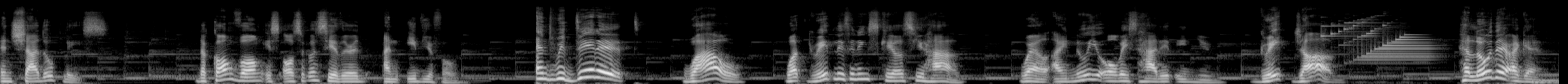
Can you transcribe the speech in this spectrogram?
and shadow plays. The kongvong is also considered an idiophone. And we did it! Wow! What great listening skills you have. Well, I knew you always had it in you. Great job! Hello there again!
